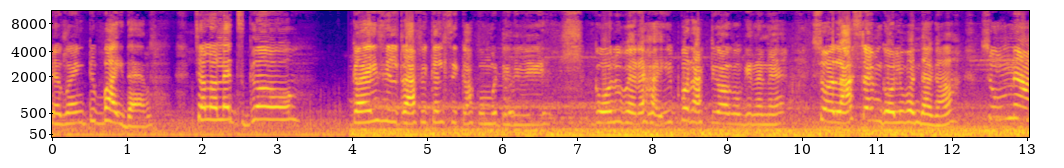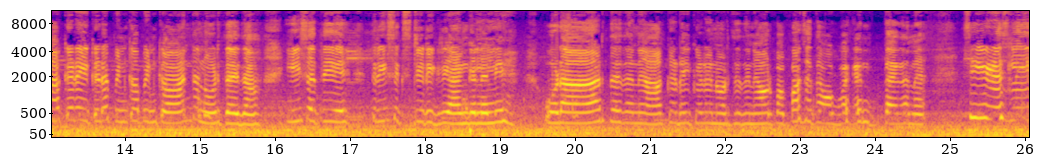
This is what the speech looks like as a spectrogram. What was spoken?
We are going to buy there ಚಲೋ ಲೆಟ್ಸ್ ಗೋ ಗೈಸ್ ಇಲ್ಲಿ ಟ್ರಾಫಿಕ್ ಅಲ್ಲಿ ಸಿಕ್ಕಾಕೊಂಡ್ಬಿಟ್ಟಿದೀವಿ. ಗೋಲು ಬೇರೆ ಹೈಪರ್ ಆಕ್ಟಿವ್ ಆಗಿ ಹೋಗಿದ್ದಾನೆ. ಸೊ ಲಾಸ್ಟ್ ಟೈಮ್ ಗೋಲು ಬಂದಾಗ ಸುಮ್ನೆ ಆ ಕಡೆ ಈ ಕಡೆ ಪಿನ್ಕ ಪಿನ್ಕ ಅಂತ ನೋಡ್ತಾ ಇದ್ದ. ಈ ಸತಿ ತ್ರೀ ಸಿಕ್ಸ್ಟಿ ಡಿಗ್ರಿ ಆಂಗಲ್ ಅಲ್ಲಿ ಓಡಾಡ್ತಾ ಇದ್ದಾನೆ, ಆ ಕಡೆ ಈ ಕಡೆ ನೋಡ್ತಾ ಇದ್ದಾನೆ, ಅವ್ರ ಪಪ್ಪ ಜೊತೆ ಹೋಗ್ಬೇಕಂತ ಇದ್ದಾನೆ. ಸೀರಿಯಸ್ಲಿ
